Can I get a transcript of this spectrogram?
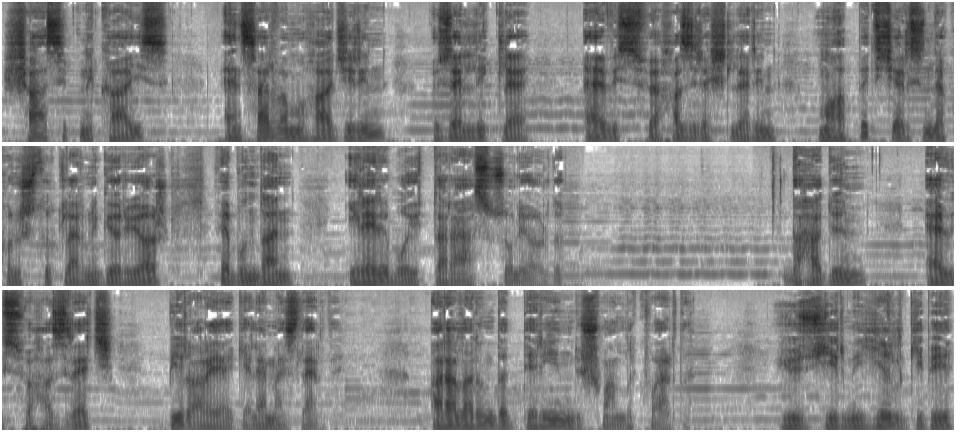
Şas İbni Kays, Ensar ve Muhacir'in özellikle Evis ve Hazreçlilerin muhabbet içerisinde konuştuklarını görüyor ve bundan ileri boyutta rahatsız oluyordu. Daha dün Evs ve Hazreç bir araya gelemezlerdi. Aralarında derin düşmanlık vardı. 120 yıl gibi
